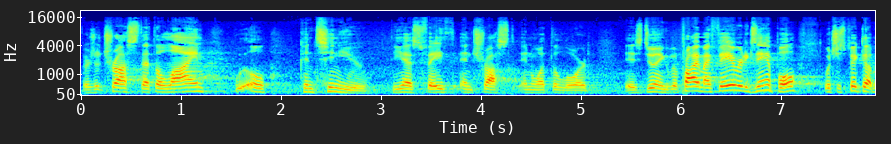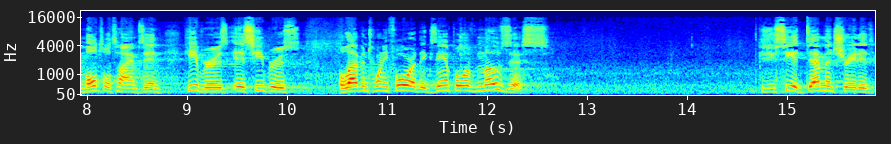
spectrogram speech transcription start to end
There's a trust that the line will continue. He has faith and trust in what the Lord is doing. But probably my favorite example, which is picked up multiple times in Hebrews, is Hebrews 11:24, the example of Moses. Because you see it demonstrated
